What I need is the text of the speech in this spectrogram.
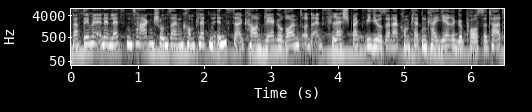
Nachdem er in den letzten Tagen schon seinen kompletten Insta-Account leergeräumt und ein Flashback-Video seiner kompletten Karriere gepostet hat,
